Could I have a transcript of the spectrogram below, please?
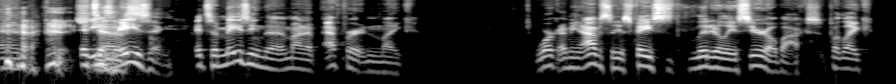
and it's Jesus. amazing. It's amazing the amount of effort and like work. I mean, obviously, his face is literally a cereal box, but like.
